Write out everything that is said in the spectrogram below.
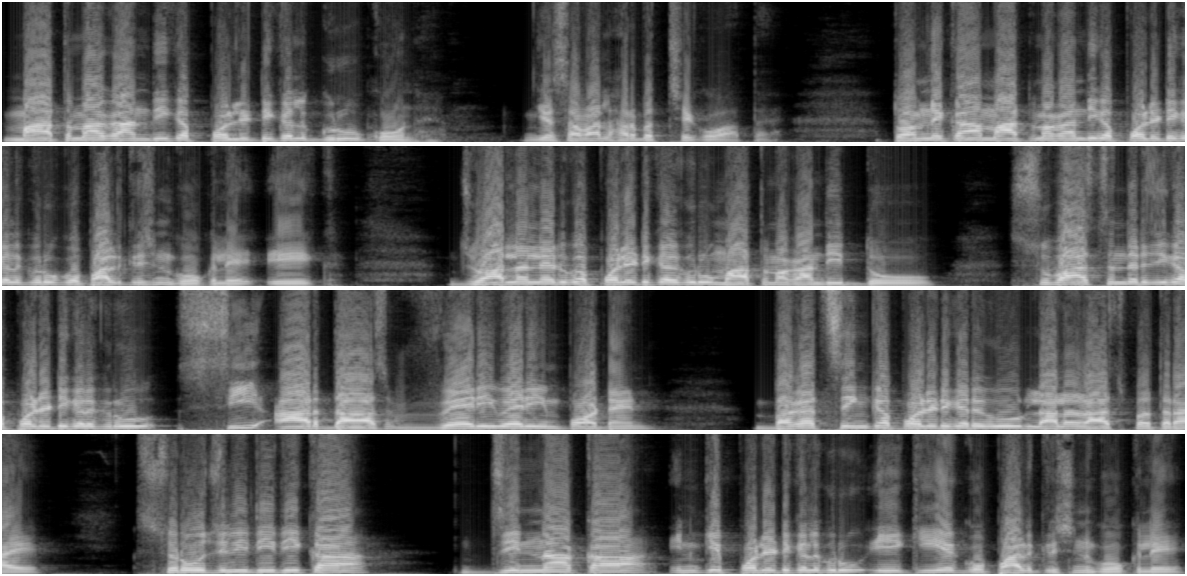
महात्मा गांधी का पॉलिटिकल गुरु कौन है? यह सवाल हर बच्चे को आता है। तो हमने कहा, महात्मा गांधी का पॉलिटिकल गुरु गोपाल कृष्ण गोखले, एक। जवाहरलाल नेहरू का पॉलिटिकल गुरु महात्मा गांधी दो। सुभाष चंद्र जी का पॉलिटिकल गुरु C R Das very very important Bhagat Singh का पॉलिटिकल गुरु लाला लाजपत राय. सरोजनी दीदी का, जिन्ना का, इनके पॉलिटिकल गुरु एक ही है, गोपाल कृष्ण गोखले.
